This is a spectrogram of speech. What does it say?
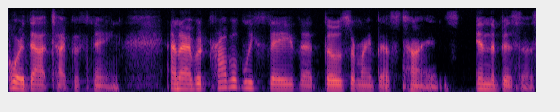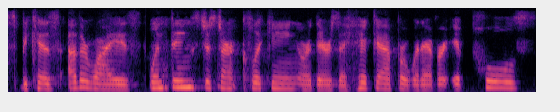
or that type of thing. And I would probably say that those are my best times in the business because otherwise, when things just aren't clicking or there's a hiccup or whatever, it pulls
